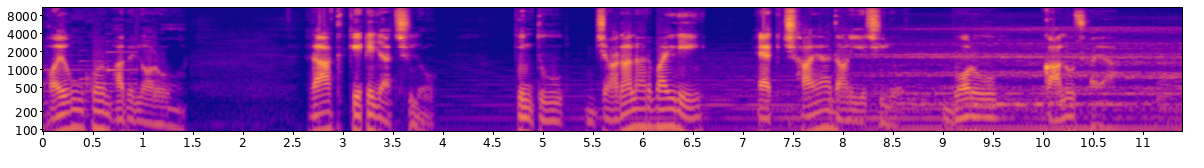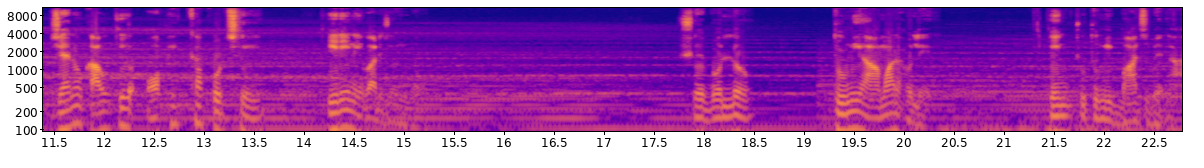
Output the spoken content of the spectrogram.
ভয়ঙ্করভাবে নরম। রাত কেটে যাচ্ছিল, কিন্তু জানালার বাইরে এক ছায়া দাঁড়িয়েছিল, বড় কালো ছায়া, যেন কাউকে অপেক্ষা করছে কেড়ে নেবার জন্য। সে বলল, তুমি আমার হলে, কিন্তু তুমি বাঁচবে না।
